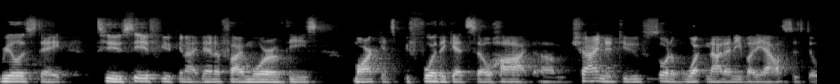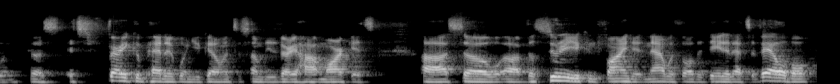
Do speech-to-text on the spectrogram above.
real estate to see if you can identify more of these markets before they get so hot, um, trying to do sort of what not anybody else is doing because it's very competitive when you go into some of these very hot markets. Uh, so uh, the sooner you can find it, now with all the data that's available,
